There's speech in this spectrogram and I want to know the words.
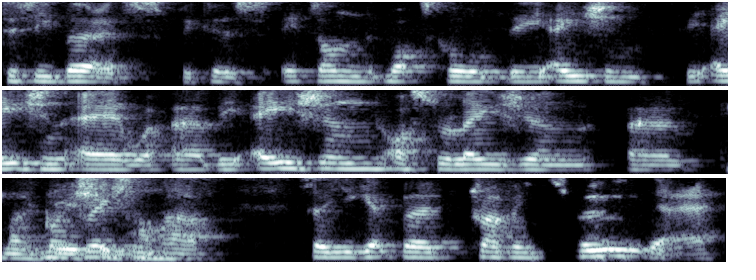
to see birds because it's on what's called the Asian the Asian air uh, the Asian Australasian uh, migration, migration path. path. So you get birds traveling through there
